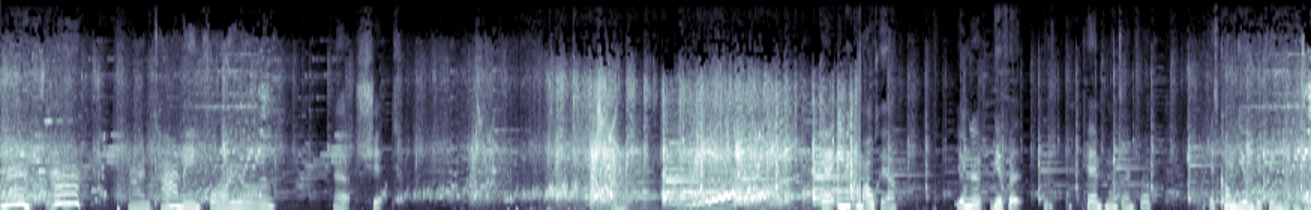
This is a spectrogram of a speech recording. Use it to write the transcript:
I'm coming for you. Oh, shit. Ja, Emi, komm auch her. Junge, wir campen uns einfach. Jetzt kommen die und wir killen die easy.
